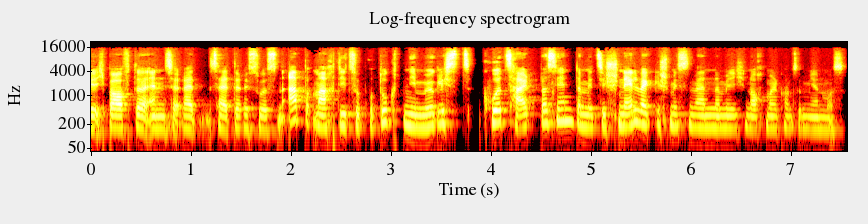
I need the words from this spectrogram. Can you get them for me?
ich baue auf der einen Seite Ressourcen ab, mache die zu Produkten, die möglichst kurz haltbar sind, damit sie schnell weggeschmissen werden, damit ich nochmal konsumieren muss.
